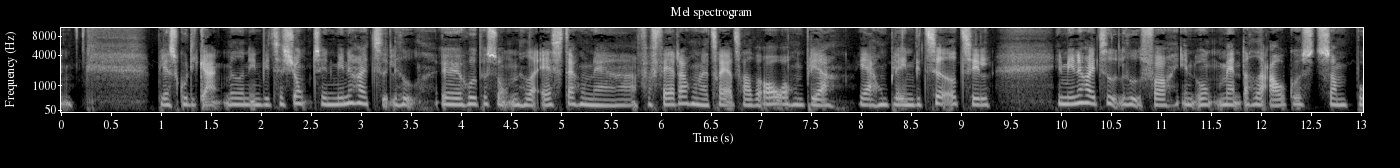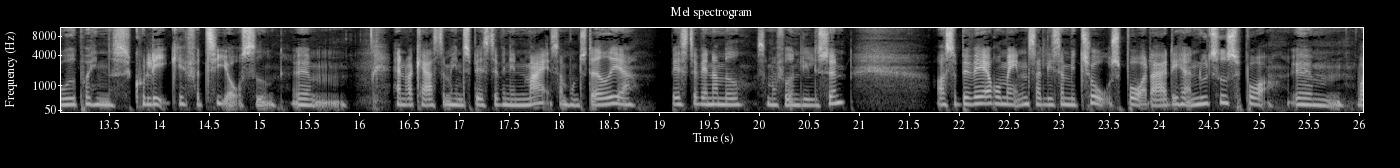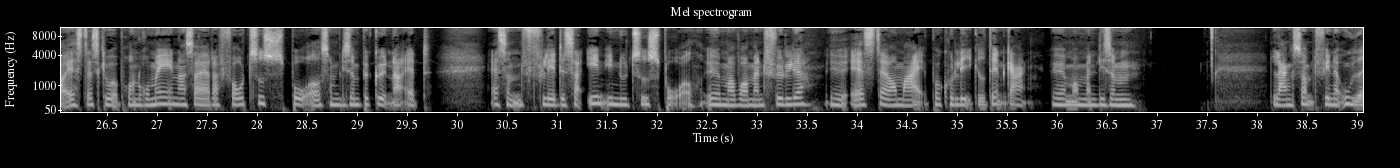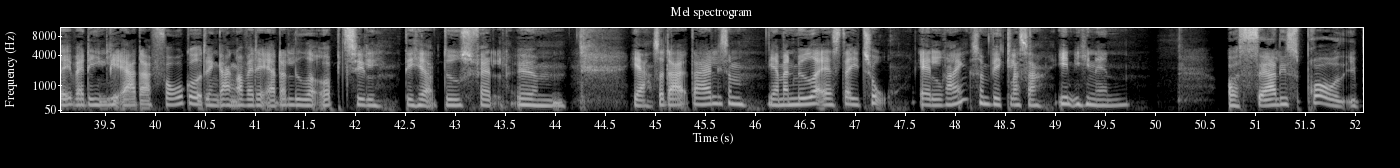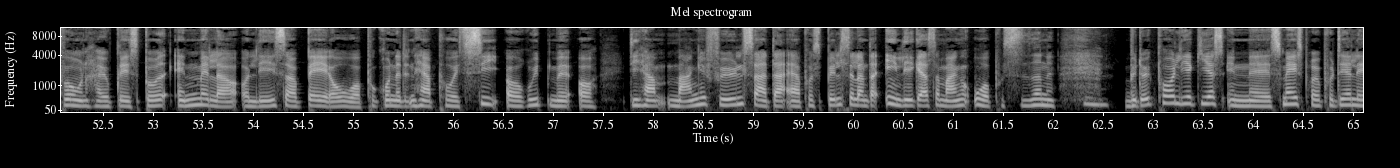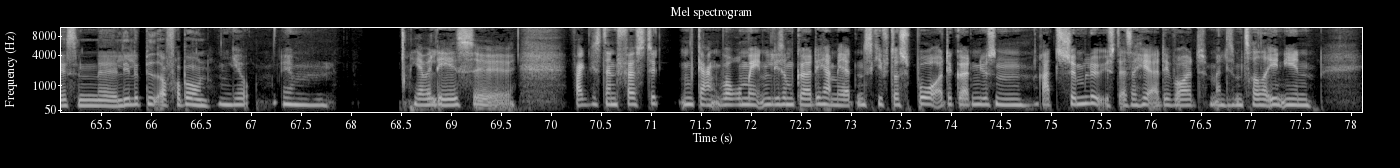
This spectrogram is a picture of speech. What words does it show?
bliver skudt i gang med en invitation til en mindehøjtidlighed. Øh, hovedpersonen hedder Asta, hun er forfatter, hun er 33 år, og hun bliver, ja, hun bliver inviteret til en mindehøjtidlighed for en ung mand, der hedder August, som boede på hendes kollegie for 10 år siden. Øhm, han var kæreste med hendes bedste veninde Maj, som hun stadig er bedste venner med, som har fået en lille søn. Og så bevæger romanen sig ligesom i to spor. Der er det her nutidsspor, øhm, hvor Asta skriver på en roman, og så er der fortidssporet, som ligesom begynder at, at sådan flette sig ind i nutidssporet, øhm, og hvor man følger øh, Asta og mig på kollegiet dengang, øhm, og man ligesom langsomt finder ud af, hvad det egentlig er, der er foregået dengang, og hvad det er, der leder op til det her dødsfald. Øhm, ja, så der, der er ligesom, ja, man møder Asta i to aldre, ikke, som vikler sig ind i hinanden. Og særligt sproget i bogen har jo blæst både anmeldere og læsere bagover på grund af den her poesi og rytme og de her mange følelser, der er på spil, selvom der egentlig ikke er så mange ord på siderne. Mm. Vil du ikke prøve lige at give os en uh, smagsprøve på det at læse en uh, lille bid op fra bogen? Jo. Øhm, jeg vil læse øh, faktisk den første gang, hvor romanen ligesom gør det her med, at den skifter spor, og det gør den jo sådan ret sømløst. Altså her er det, hvor at man ligesom træder ind i en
